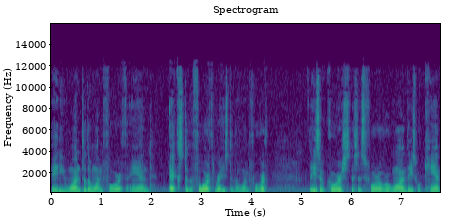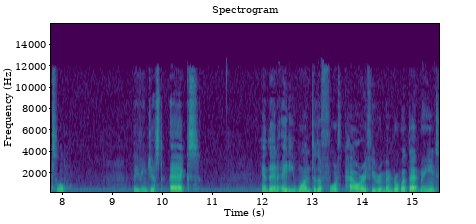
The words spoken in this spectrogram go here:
81 to the one fourth and x to the fourth raised to the one fourth. These, of course, this is 4 over 1, these will cancel leaving just x. And then 81 to the fourth power, if you remember what that means,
